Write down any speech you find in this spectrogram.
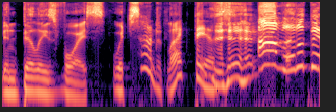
in Billy's voice, which sounded like this. I'm little Billy.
